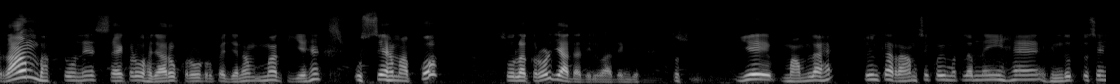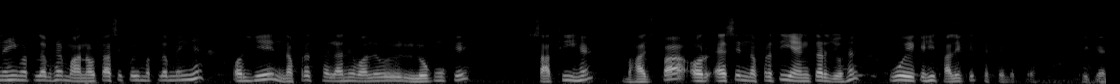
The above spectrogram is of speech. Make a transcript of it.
राम भक्तों ने सैकड़ों, हज़ारों करोड़ रुपए जमा किए हैं, उससे हम आपको सोलह करोड़ ज़्यादा दिलवा देंगे। तो ये मामला है तो इनका राम से कोई मतलब नहीं है, हिंदुत्व से नहीं मतलब है, मानवता से कोई मतलब नहीं है, और ये नफ़रत फैलाने वाले लोगों के साथी हैं भाजपा, और ऐसे नफरती एंकर जो हैं, वो एक ही थाली के चट्टे बट्टे हैं। ठीक है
